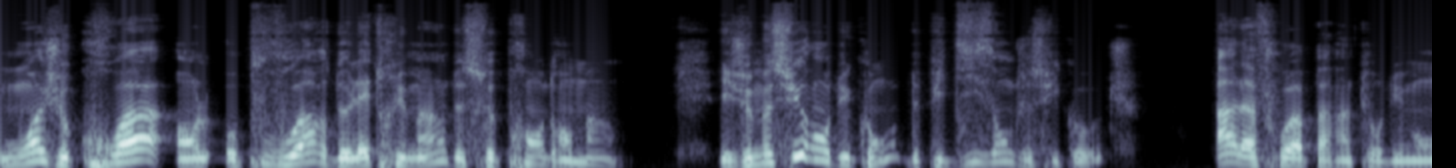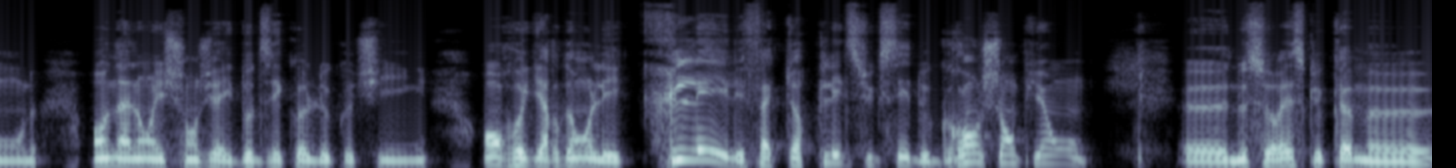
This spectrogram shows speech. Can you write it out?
moi, je crois en, au pouvoir de l'être humain de se prendre en main. Et je me suis rendu compte, depuis dix ans que je suis coach, à la fois par un tour du monde, en allant échanger avec d'autres écoles de coaching, en regardant les clés, les facteurs clés de succès de grands champions, euh, ne serait-ce que comme euh,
